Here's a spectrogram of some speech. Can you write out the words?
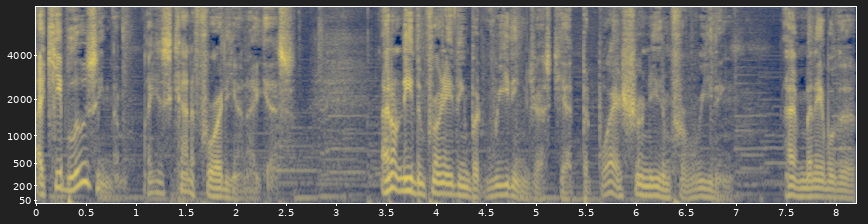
I keep losing them. I just kind of Freudian, I guess. I don't need them for anything but reading just yet, but boy, I sure need them for reading. I haven't been able to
